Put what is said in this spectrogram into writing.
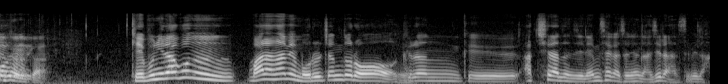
행사입니까? 개분이라고는 말 안 하면 모를 정도로 그런 그 악취라든지 냄새가 전혀 나지를 않습니다.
